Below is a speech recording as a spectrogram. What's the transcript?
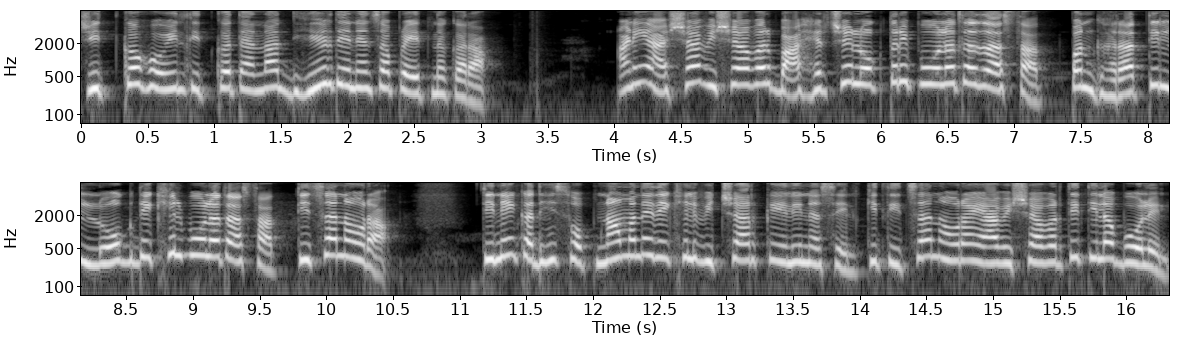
जितकं होईल तितकं त्यांना धीर देण्याचा प्रयत्न करा. आणि अशा विषयावर बाहेरचे लोक तरी बोलतच असतात पण घरातील लोक देखील बोलत असतात तिचा नवरा. तिने कधी स्वप्नामध्ये देखील विचार केली नसेल की तिचा नवरा या विषयावरती तिला बोलेल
